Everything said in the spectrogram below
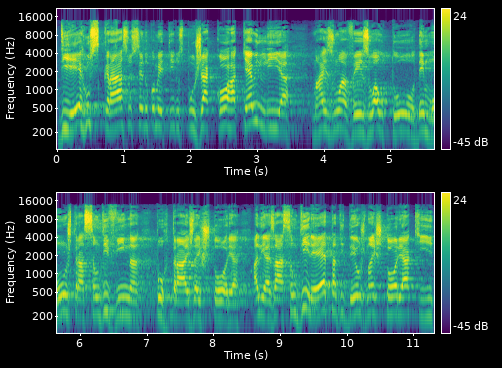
de erros crassos sendo cometidos por Jacó, Raquel e Lia, mais uma vez o autor demonstra a ação divina por trás da história. Aliás, a ação direta de Deus na história aqui.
